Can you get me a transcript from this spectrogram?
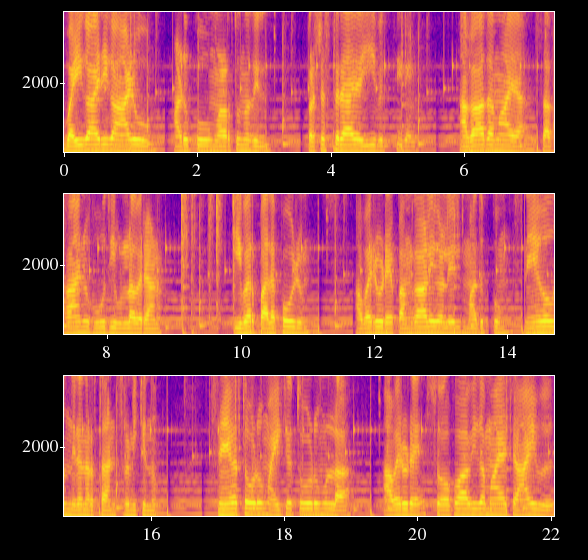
വൈകാരിക ആഴവും അടുപ്പവും വളർത്തുന്നതിൽ പ്രശസ്തരായ ഈ വ്യക്തികൾ അഗാധമായ സഹാനുഭൂതി ഉള്ളവരാണ്. ഇവർ പലപ്പോഴും അവരുടെ പങ്കാളികളിൽ മതിപ്പും സ്നേഹവും നിലനിർത്താൻ ശ്രമിക്കുന്നു. സ്നേഹത്തോടും ഐക്യത്തോടുമുള്ള അവരുടെ സ്വാഭാവികമായ ചായ്വ്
